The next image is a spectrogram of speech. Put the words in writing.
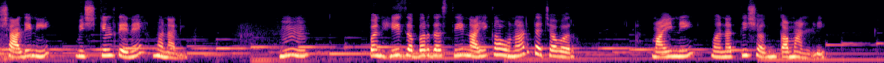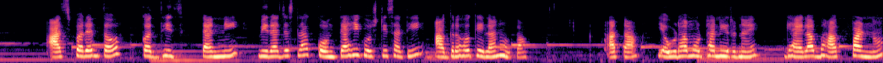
शालिनी मिश्किलतेने म्हणाली. पण ही जबरदस्ती नाही का होणार त्याच्यावर? माईनी मनात ती शंका मांडली. आजपर्यंत कधीच त्यांनी विराजसला कोणत्याही गोष्टीसाठी आग्रह केला नव्हता. आता एवढा मोठा निर्णय घ्यायला भाग पाडणं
